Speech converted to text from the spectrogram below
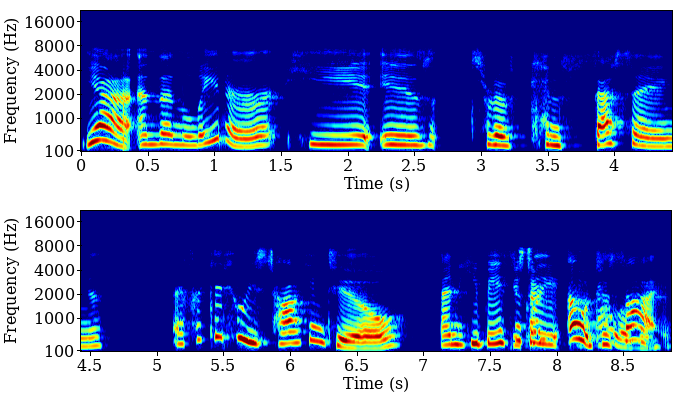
Yeah, and then later he is sort of confessing. I forget who he's talking to, and he basically, oh, to Cy,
